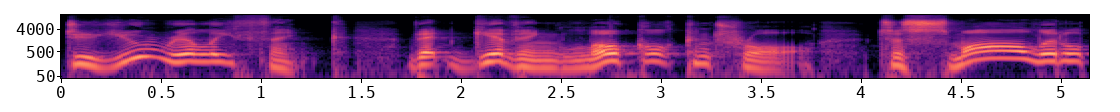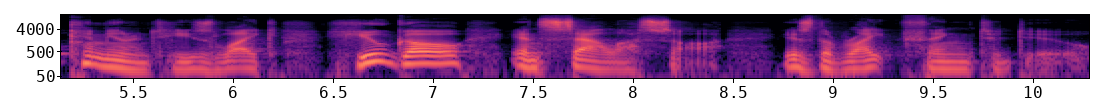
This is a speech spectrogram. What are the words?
do you really think that giving local control to small little communities like Hugo and Sallisaw is the right thing to do?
